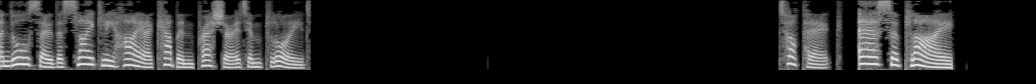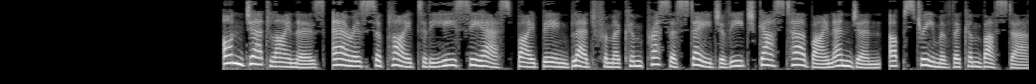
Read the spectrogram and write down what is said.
and also the slightly higher cabin pressure it employed. Air supply On jetliners, air is supplied to the ECS by being bled from a compressor stage of each gas turbine engine, upstream of the combustor.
